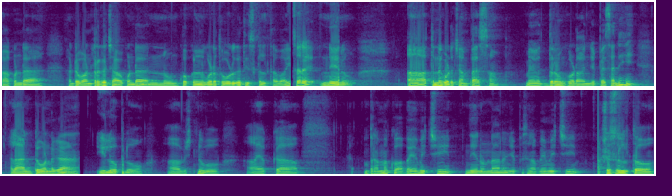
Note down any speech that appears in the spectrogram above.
కాకుండా అంటే ఒంటరిగా చావకుండా నువ్వు ఇంకొకరిని కూడా తోడుగా తీసుకెళ్తావా? సరే నేను ఆ, అతన్ని కూడా చంపేస్తాం. మేమిద్దరం కూడా అని చెప్పేసి అని అలా అంటూ ఉండగా ఈ లోపల ఆ విష్ణువు ఆ యొక్క బ్రహ్మకు అభయం ఇచ్చి నేనున్నానని చెప్పేసి అభయం ఇచ్చి రాక్షసులతో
